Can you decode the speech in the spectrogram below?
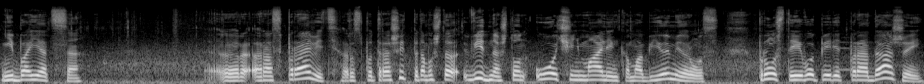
не бояться расправить, распотрошить, потому что видно, что он очень маленьком объеме рос. Просто его перед продажей,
